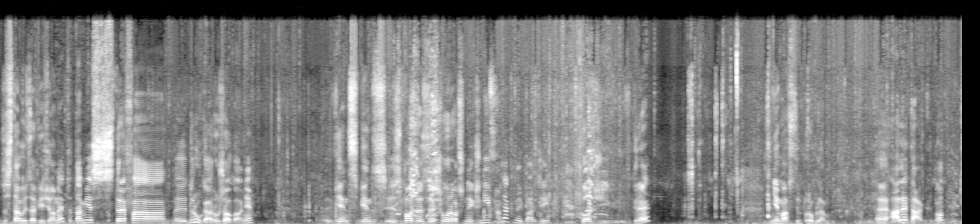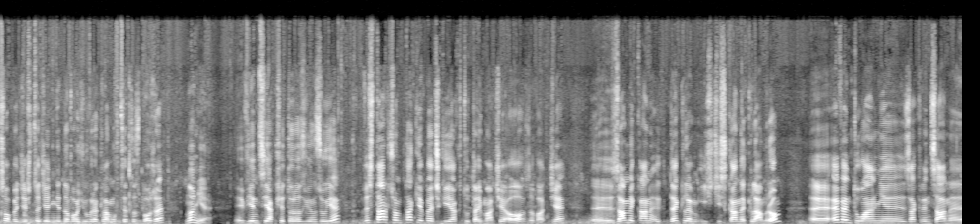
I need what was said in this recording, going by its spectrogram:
zostały zawiezione, to tam jest strefa y, druga, różowa, nie? Więc, więc zboże z zeszłorocznych żniw jak najbardziej wchodzi w grę. Nie ma z tym problemu. E, Ale tak, no co, będziesz codziennie dowoził w reklamówce to zboże? No nie. E, Więc jak się to rozwiązuje? Wystarczą takie beczki jak tutaj macie, o zobaczcie, e, zamykane deklem i ściskane klamrą, ewentualnie zakręcane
